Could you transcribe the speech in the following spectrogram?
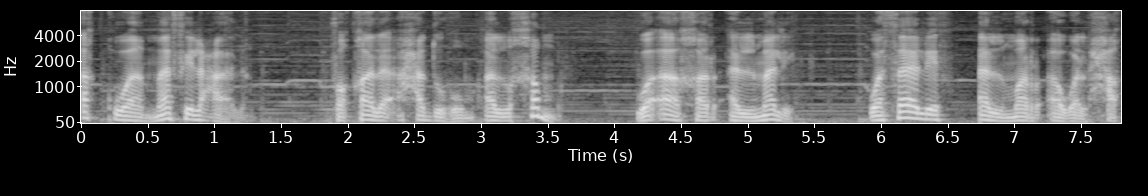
أقوى ما في العالم. فقال أحدهم الخمر وآخر الملك وثالث المراه والحق.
